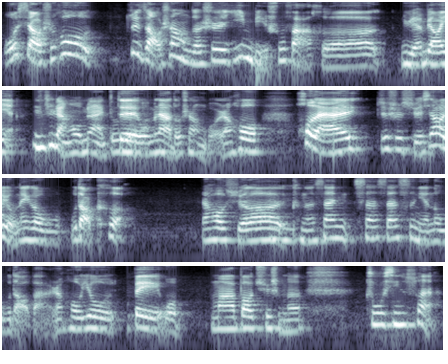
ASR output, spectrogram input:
我小时候最早上的是硬笔书法和语言表演，嗯，这两个我们俩都有对我们俩都上过。然后后来就是学校有那个舞舞蹈课，然后学了嗯可能三、三三四年的舞蹈吧，然后又被我妈抱去什么珠心算、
